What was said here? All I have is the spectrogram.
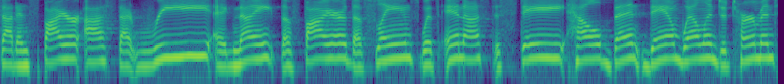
that inspire us, that reignite the fire, the flames within us to stay hell bent, damn well and determined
